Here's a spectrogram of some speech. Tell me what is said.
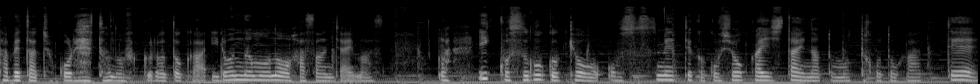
食べたチョコレートの袋とかいろんなものを挟んじゃいます。あ1個すごく今日おすすめっていうかご紹介したいなと思ったことがあって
